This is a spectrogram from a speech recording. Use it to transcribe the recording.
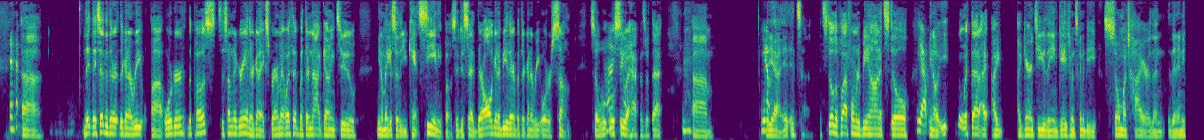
uh, they, they said that they're they're going to reorder the posts to some degree and they're going to experiment with it, but they're not going to you know make it so that you can't see any posts. They just said they're all going to be there, but they're going to reorder some. So we'll we'll see what happens with that. Um, Yeah. yeah, it, it's it's still the platform to be on. It's still Yeah. you know even with that, I I, I guarantee you the engagement's going to be so much higher than than any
